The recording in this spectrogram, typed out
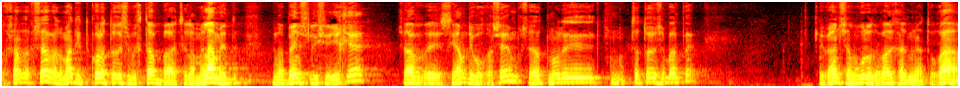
עכשיו, עכשיו למדתי את כל התיאוריה שבכתב אצל המלמד, עם הבן שלי שיחיה, עכשיו אה, סיימתי ברוך השם, עכשיו תנו לי קצת תיאוריה שבעל פה. כיוון שאמרו לו דבר אחד מן התורה,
